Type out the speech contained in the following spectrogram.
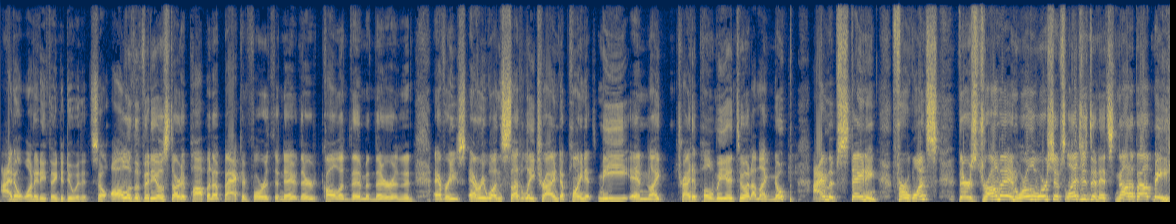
I don't want anything to do with it. So all of the videos started popping up back and forth, and they're they're calling them and there, and then every everyone's suddenly trying to point at me and like try to pull me into it. I'm like, nope, I'm abstaining. For once, there's drama in World of Warships Legends, and it's not about me.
